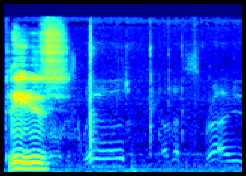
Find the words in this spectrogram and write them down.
Please. Weird. Now let's ride.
